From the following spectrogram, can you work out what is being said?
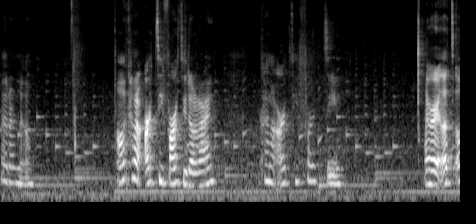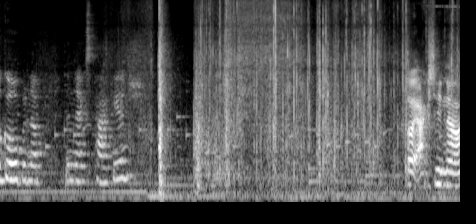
I don't know. I look kind of artsy fartsy, don't I? Kind of artsy fartsy. All right, let's. Go open up the next package. Oh, actually, no.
